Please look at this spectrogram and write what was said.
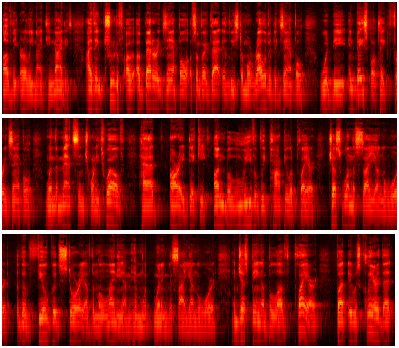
of the early 1990s. I think true to a, a, better example of something like that, at least a more relevant example, would be in baseball. Take for example when the Mets in 2012 had R.A. Dickey, unbelievably popular player, just won the Cy Young Award. The feel good story of the millennium, him w- winning the Cy Young Award, and just being a beloved player. But it was clear that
